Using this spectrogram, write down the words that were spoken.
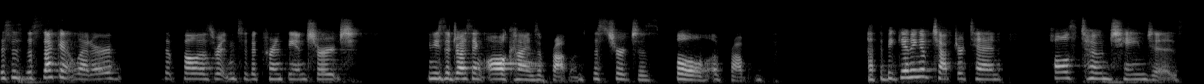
This is the second letter that Paul has written to the Corinthian church, and he's addressing all kinds of problems. This church is full of problems. At the beginning of chapter 10, Paul's tone changes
